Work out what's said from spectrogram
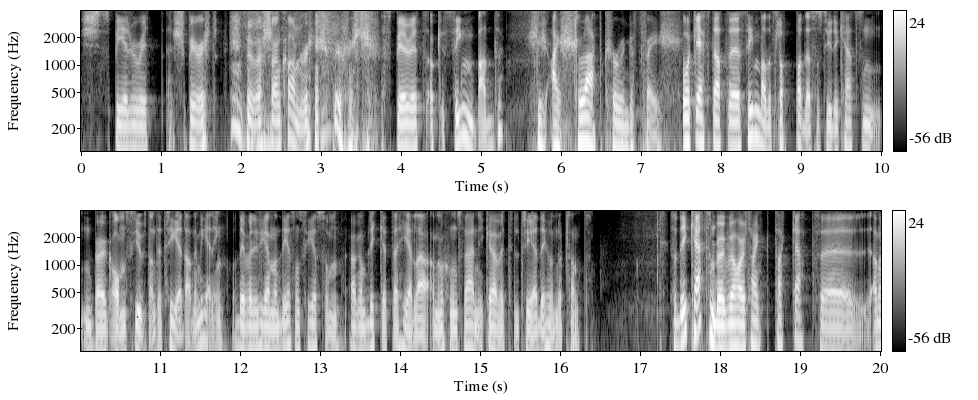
Spirit, Spirit, det var Sean Connery, Spirit och Simbad. I slapped her in the face. Och efter att eh, Simbad floppade så styrde Katzenberg om skutan till 3D-animering. Och det är väl lite grann det som ses som ögonblicket där hela animationsvärlden gick över till 3D 100%. Så det är Katzenberg vi har tack- tackat eh,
